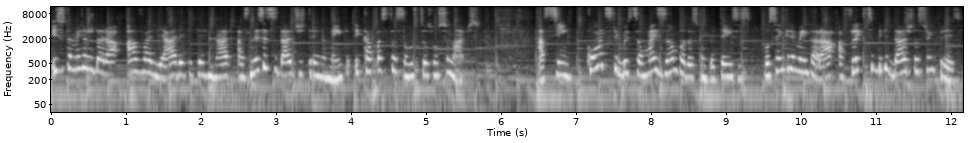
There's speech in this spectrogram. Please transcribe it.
isso também te ajudará a avaliar e determinar as necessidades de treinamento e capacitação dos seus funcionários. Assim, com uma distribuição mais ampla das competências, você incrementará a flexibilidade da sua empresa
